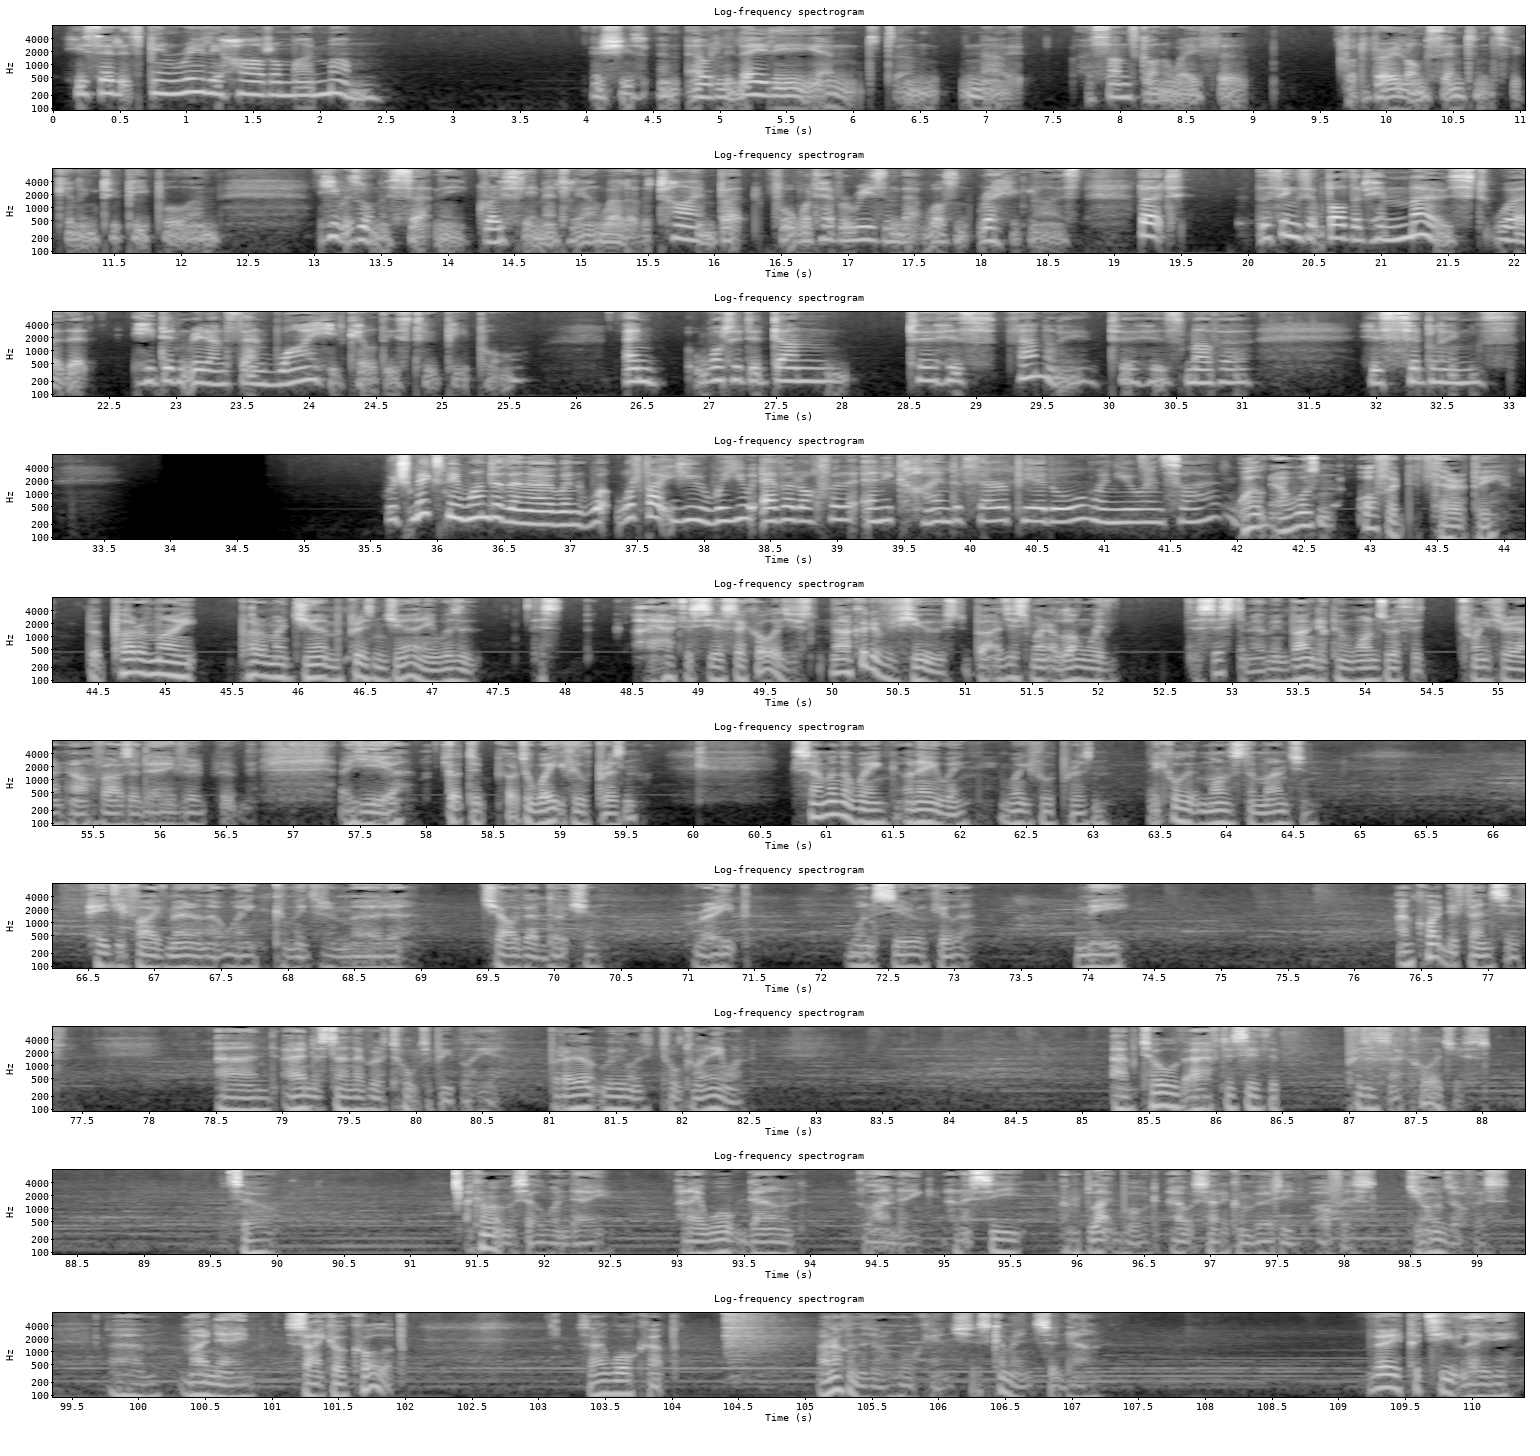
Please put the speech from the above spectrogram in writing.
he said it's been really hard on my mum. Because she's an elderly lady and, and now her son's gone away for, got a very long sentence for killing two people. And he was almost certainly grossly mentally unwell at the time, but for whatever reason that wasn't recognized. But the things that bothered him most were that he didn't really understand why he'd killed these two people and what it had done to his family, to his mother, his siblings. Which makes me wonder then, Erwin, what, what about you? Were you ever offered any kind of therapy at all when you were inside? Well, I wasn't offered therapy, but part of my part of my, journey, my prison journey was this I had to see a psychologist. Now I could have refused, but I just went along with the system. I've been banged up in Wandsworth for 23 and a half hours a day for uh, a year. Got to got to Wakefield Prison. So I'm on the wing, on A wing, in Wakefield Prison. They call it Monster Mansion. 85 men on that wing convicted of murder, child abduction, rape, one serial killer, me. I'm quite defensive, and I understand I've got to talk to people here, but I don't really want to talk to anyone. I'm told I have to see the prison psychologist. So I come up my cell one day and I walk down the landing and I see on a blackboard outside a converted office, Joan's office, um, my name, Psycho Call-Up. So I walk up. I knock on the door and walk in. She says, Come in, sit down. Very petite lady,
